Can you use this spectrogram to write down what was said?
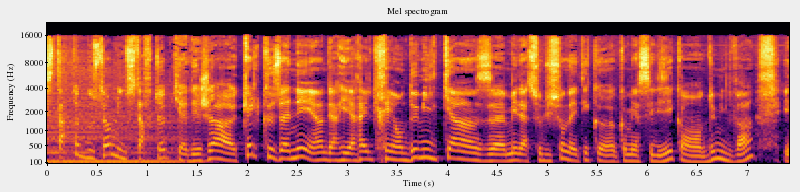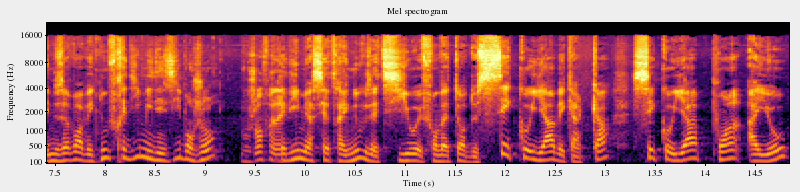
Startup Booster, mais une startup qui a déjà quelques années hein, derrière elle, créée en 2015, mais la solution n'a été commercialisée qu'en 2020. Et nous avons avec nous Freddy Milesi. Bonjour. Bonjour Frédéric. Merci d'être avec nous. Vous êtes CEO et fondateur de Sequoia avec un K, sequoia.io.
